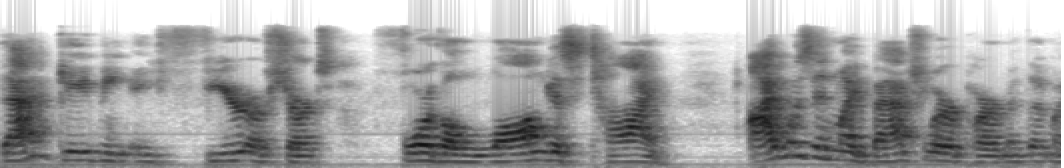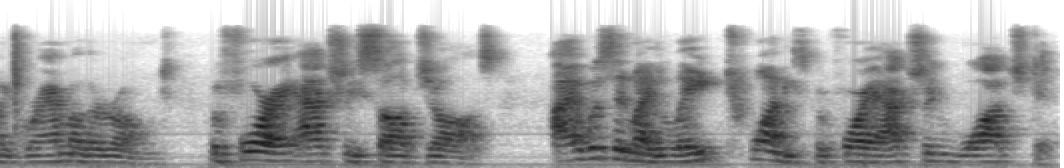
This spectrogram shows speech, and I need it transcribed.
that gave me a fear of sharks for the longest time. I was in my bachelor apartment that my grandmother owned before I actually saw Jaws. I was in my late 20s before I actually watched it.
